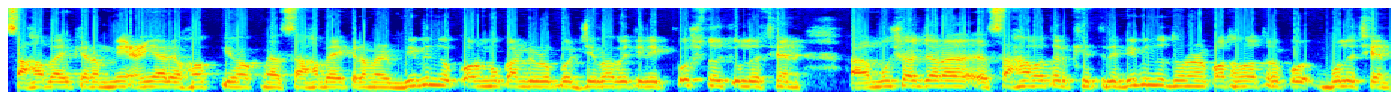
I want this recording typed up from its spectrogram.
সাহাবাই কেরাম মেয়ারে হক কি হক না সাহাবাই কেরামের বিভিন্ন কর্মকাণ্ডের উপর যেভাবে তিনি প্রশ্ন তুলেছেন আহ, মুসা যারা সাহাবাতের ক্ষেত্রে বিভিন্ন ধরনের কথাবার্তা বলেছেন।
